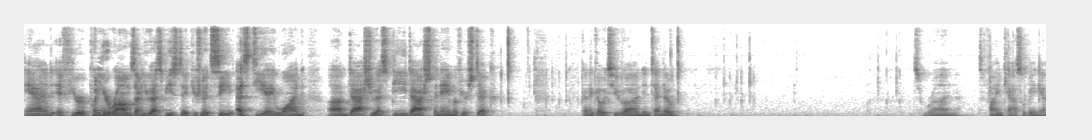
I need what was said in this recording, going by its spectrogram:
and if you're putting your ROMs on a USB stick, you should see SDA1 um, dash USB dash the name of your stick. Gonna go to uh, Nintendo. Let's run, let's find Castlevania.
